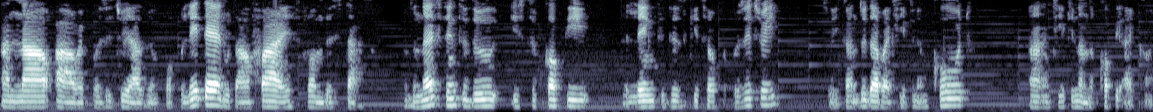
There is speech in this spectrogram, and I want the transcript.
And now our repository has been populated with our files from this task. The next thing to do is to copy the link to this GitHub repository. So you can do that by clicking on code and clicking on the copy icon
